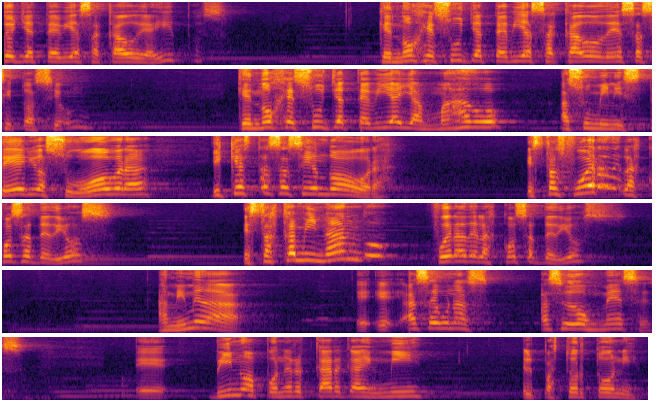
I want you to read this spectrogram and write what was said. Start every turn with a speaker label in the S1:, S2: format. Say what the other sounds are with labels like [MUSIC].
S1: Dios ya te había sacado de ahí, pues. Que no Jesús ya te había sacado de esa situación. Que no Jesús ya te había llamado a su ministerio, a su obra. ¿Y qué estás haciendo ahora? Estás fuera de las cosas de Dios. Estás caminando fuera de las cosas de Dios. A mí me da, eh, eh, hace unas, hace dos meses, eh, vino a poner carga en mí el pastor Tony.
